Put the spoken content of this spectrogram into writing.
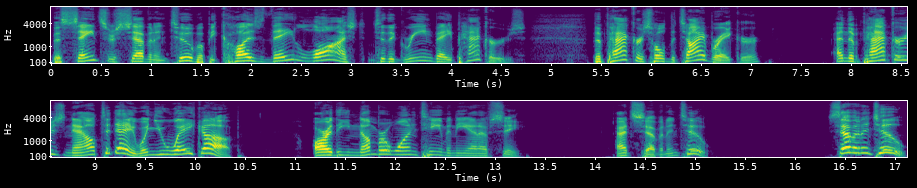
The Saints are 7 and 2, but because they lost to the Green Bay Packers, the Packers hold the tiebreaker, and the Packers now today when you wake up are the number 1 team in the NFC at 7 and 2. 7 and 2.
